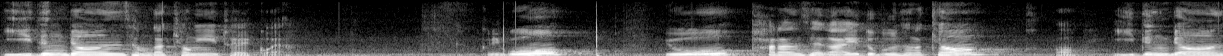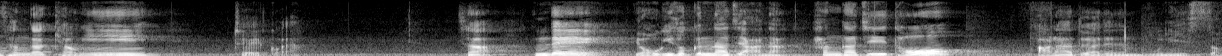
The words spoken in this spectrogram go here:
이등변 삼각형이 될 거야. 그리고 요 파란색 아이도 무슨 삼각형? 어, 이등변 삼각형이 될 거야. 자, 근데 여기서 끝나지 않아. 한 가지 더 알아둬야 되는 부분이 있어.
